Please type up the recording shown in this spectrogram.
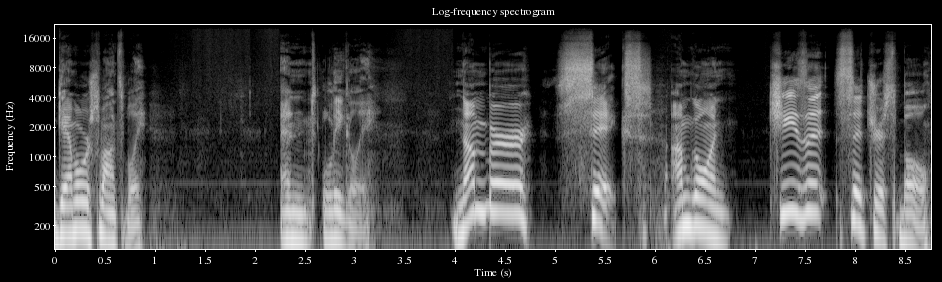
Gamble responsibly and legally. Number six, I'm going Cheez It Citrus Bowl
